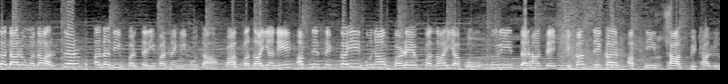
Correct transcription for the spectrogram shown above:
का दारो मदार सिर्फ़ अददी बरतरी पर नहीं होता। पाक फजाइया ने अपने से कई गुना बड़े फजाइया को बुरी तरह से शिकस्त देकर अपनी धाक बिठा दी।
